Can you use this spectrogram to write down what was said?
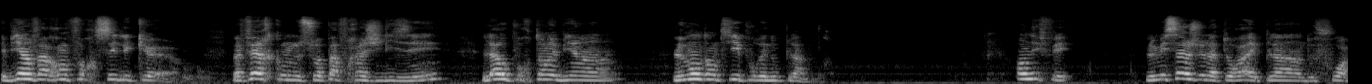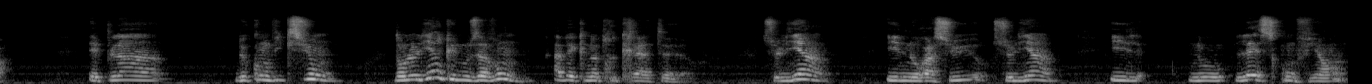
eh bien, va renforcer les cœurs, va faire qu'on ne soit pas fragilisé, là où pourtant, eh bien, le monde entier pourrait nous plaindre. En effet, le message de la Torah est plein de foi, est plein de conviction dans le lien que nous avons avec notre Créateur. Ce lien, il nous rassure, ce lien, il nous laisse confiants.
